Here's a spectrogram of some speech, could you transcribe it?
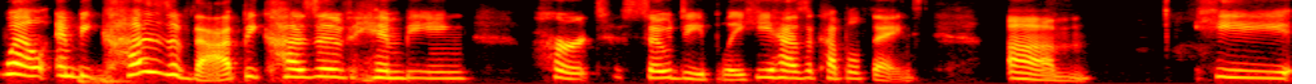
Well, and because of that, because of him being hurt so deeply, he has a couple things. Um, he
